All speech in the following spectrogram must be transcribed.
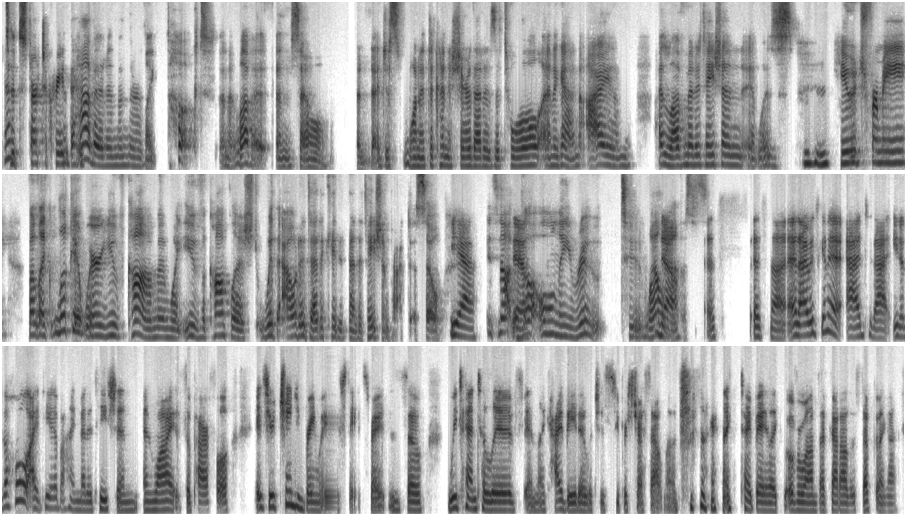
To yeah. start to create the habit and then they're like hooked and I love it. And so I just wanted to kind of share that as a tool. And again, I am I love meditation. It was mm-hmm. huge for me but like look at where you've come and what you've accomplished without a dedicated meditation practice so yeah it's not yeah. the only route to wellness no, it's it's not. And I was going to add to that, you know, the whole idea behind meditation and why it's so powerful is you're changing brainwave states, right? And so we tend to live in like high beta, which is super stressed out mode, like type A, like overwhelmed. I've got all this stuff going on.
